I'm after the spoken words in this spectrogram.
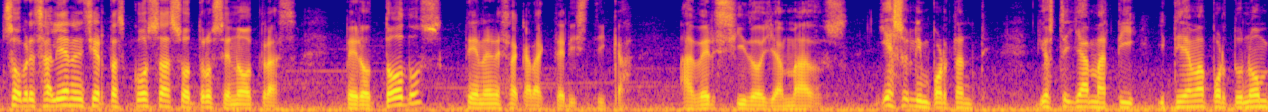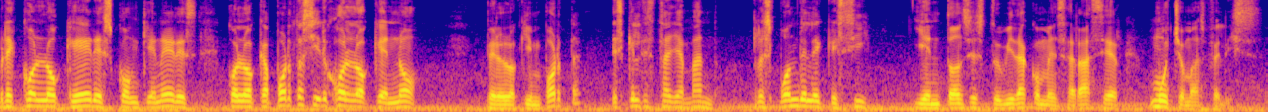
sobresalían en ciertas cosas, otros en otras, pero todos tienen esa característica, haber sido llamados. Y eso es lo importante. Dios te llama a ti y te llama por tu nombre con lo que eres, con quien eres, con lo que aportas y con lo que no. Pero lo que importa es que Él te está llamando. Respóndele que sí y entonces tu vida comenzará a ser mucho más feliz.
